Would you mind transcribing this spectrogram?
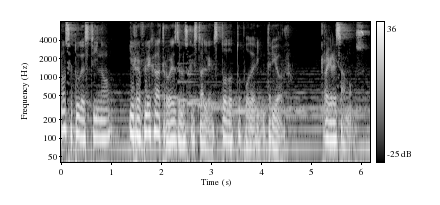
Conoce tu destino y refleja a través de los cristales todo tu poder interior. Regresamos.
